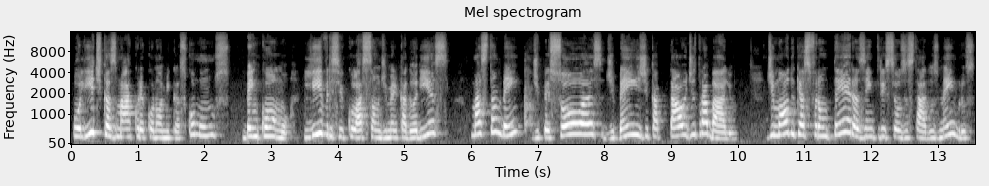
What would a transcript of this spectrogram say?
políticas macroeconômicas comuns, bem como livre circulação de mercadorias, mas também de pessoas, de bens, de capital e de trabalho, de modo que as fronteiras entre seus Estados-membros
